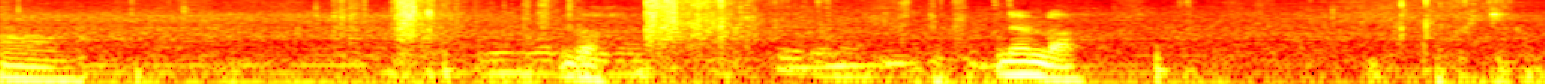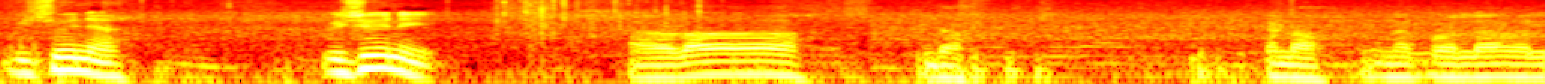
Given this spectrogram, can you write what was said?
ആ. ഇതാ. ഇതുണ്ടോ വിഷുവിനാ? വിഷുവിന്? എടാ ഇതാ. കണ്ടോ? ഇങ്ങനെ പല പല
